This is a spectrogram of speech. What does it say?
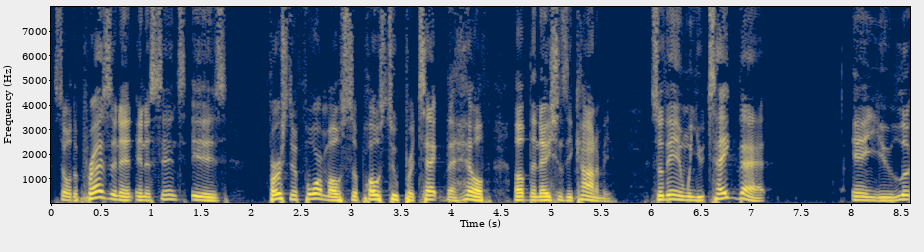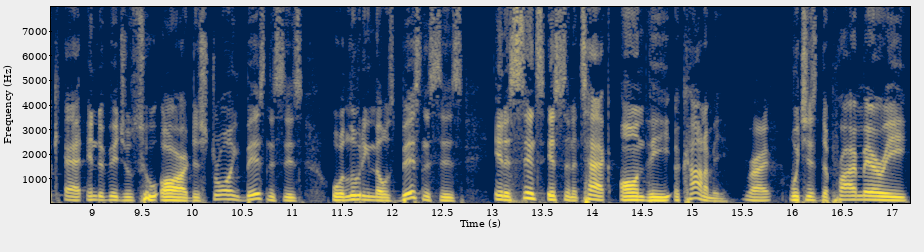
So the president, in a sense, is first and foremost supposed to protect the health of the nation's economy. So then when you take that and you look at individuals who are destroying businesses or looting those businesses, in a sense, it's an attack on the economy, Right. which is the primary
